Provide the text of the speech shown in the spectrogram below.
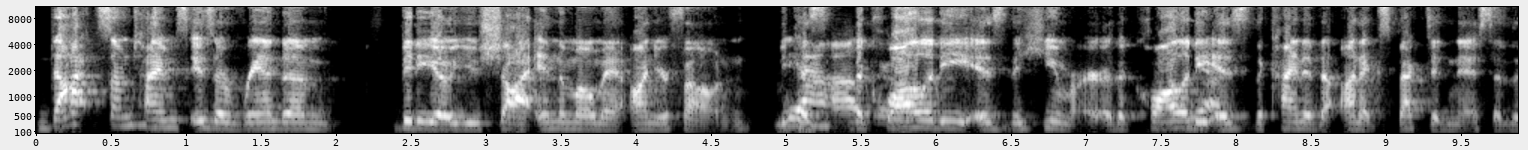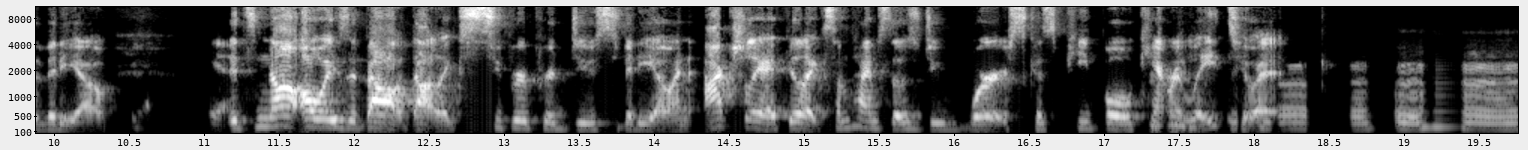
that sometimes is a random video you shot in the moment on your phone because Yeah, the quality is the humor. The quality Yeah. is the kind of the unexpectedness of the video. Yeah. it's not always about that like super produced video and actually i feel like sometimes those do worse because people can't Mhm. relate to it. Hmm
